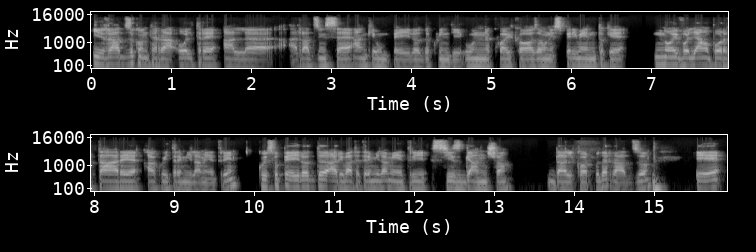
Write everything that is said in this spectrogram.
il razzo conterrà, oltre al, al, razzo in sé, anche un payload, quindi un qualcosa, un esperimento che noi vogliamo portare a quei 3000 metri. Questo payload, arrivati a 3000 metri, si sgancia dal corpo del razzo e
